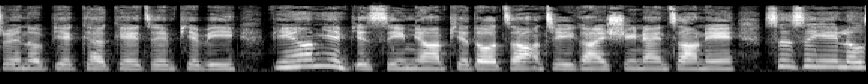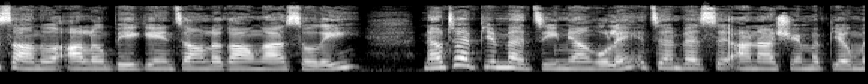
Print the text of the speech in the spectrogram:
တွင်သို့ပြစ်ခတ်ခဲ့ခြင်းဖြစ်ပြီးပြင်းအားမြင့်ပစ္စည်းများဖြစ်သောကြောင့်အထူးခိုင်ရှိနိုင်ကြောင်းနှင့်စစ်ဆေးရေးလှုပ်ဆောင်သူအလုံးဘေးကင်းကြောင်း၎င်းကဆိုသည် နောက်ထပ်ပြစ်မှတ်ကြီးများကိုလည်းအကြံဖက်စစ်အာဏာရှင်မပြုံမ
